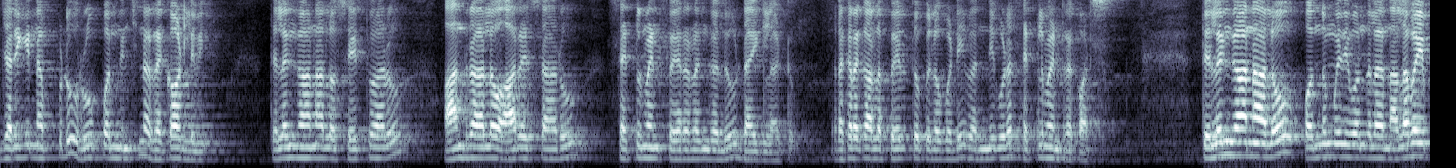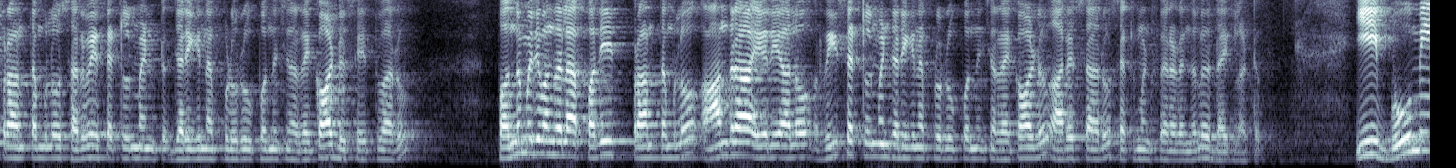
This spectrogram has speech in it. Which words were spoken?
జరిగినప్పుడు రూపొందించిన రికార్డులు ఇవి. తెలంగాణలో సేత్వారు ఆంధ్రాలో ఆర్ఎస్ఆర్ సెటిల్మెంట్ ఫేరరంగలు డైగ్లాటు. రకరకాల పేరుతో పిలువబడి ఇవన్నీ కూడా సెటిల్మెంట్ రికార్డ్స్ తెలంగాణలో పంతొమ్మిది వందల నలభై ప్రాంతంలో సర్వే సెటిల్మెంట్ జరిగినప్పుడు రూపొందించిన రికార్డు సేత్వారు. పంతొమ్మిది వందల పది ప్రాంతంలో ఆంధ్ర ఏరియాలో రీసెటిల్మెంట్ జరిగినప్పుడు రూపొందించిన రికార్డు ఆర్ఎస్ఆర్ సెటిల్మెంట్ ఫేర్ అడంగలు డైగ్లాట్. ఈ భూమి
